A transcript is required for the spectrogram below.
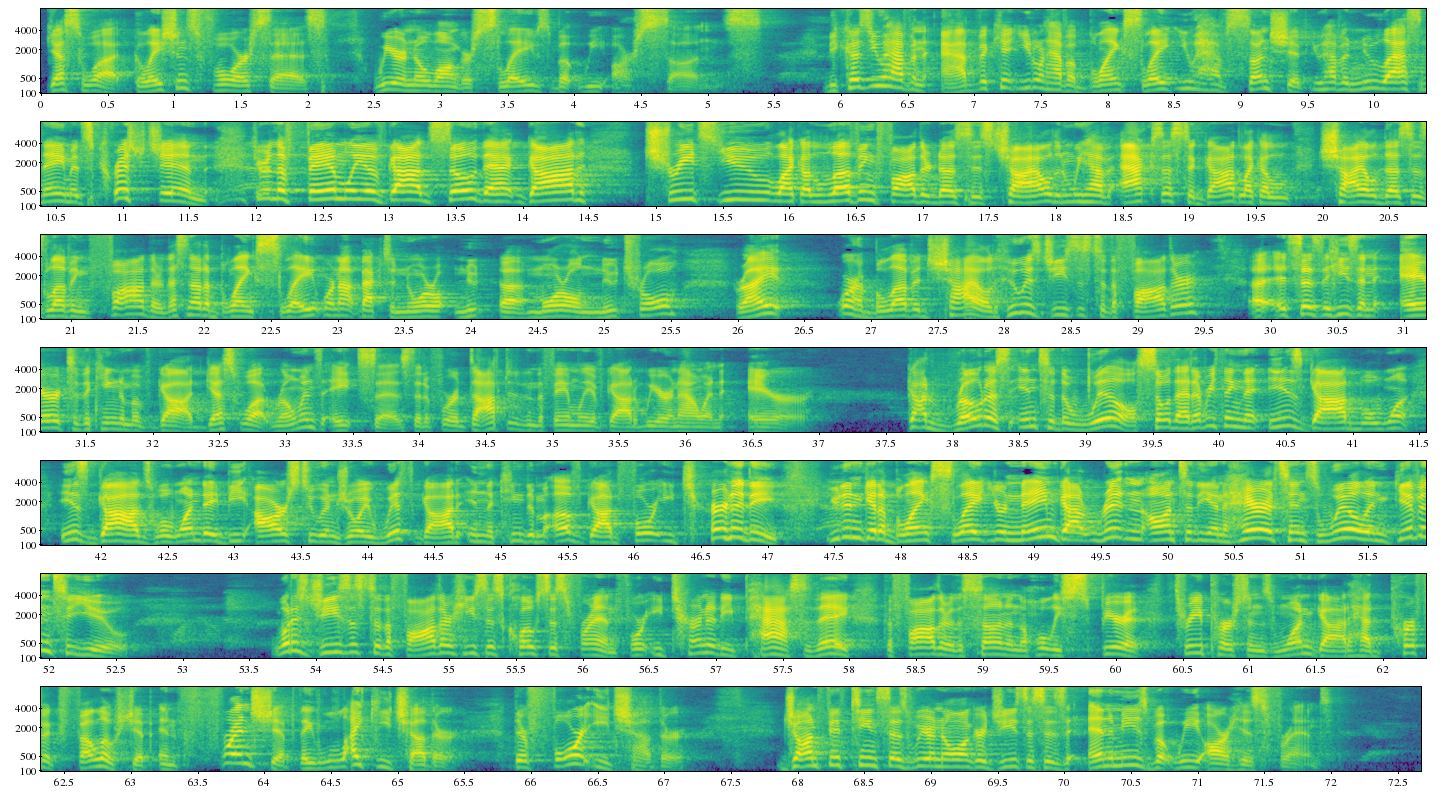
Guess what? Galatians 4 says, We are no longer slaves, but we are sons. Because you have an advocate, you don't have a blank slate, you have sonship, you have a new last name. It's Christian. You're in the family of God so that God treats you like a loving father does his child, and we have access to God like a child does his loving father. That's not a blank slate. We're not back to moral, uh, moral neutral, right? We're a beloved child. Who is Jesus to the Father? Uh, it says that he's an heir to the kingdom of God. Guess what? Romans 8 says that if we're adopted in the family of God, we are now an heir. God wrote us into the will so that everything that is God will want, is God's will one day be ours to enjoy with God in the kingdom of God for eternity. You didn't get a blank slate. Your name got written onto the inheritance will and given to you. What is Jesus to the Father? He's his closest friend. For eternity past, they, the Father, the Son, and the Holy Spirit, three persons, one God, had perfect fellowship and friendship. They like each other, they're for each other. John 15 says, We are no longer Jesus' enemies, but we are his friend.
